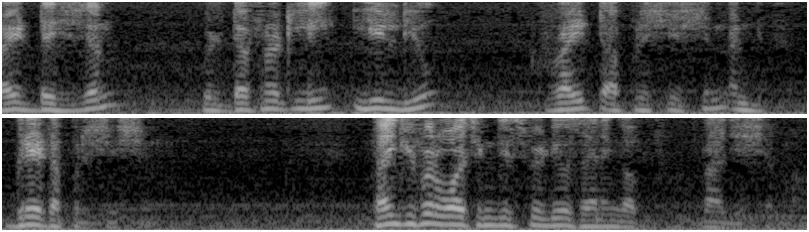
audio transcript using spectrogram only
right decision will definitely yield you right appreciation and great appreciation thank you for watching this video signing off Rajesh Sharma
